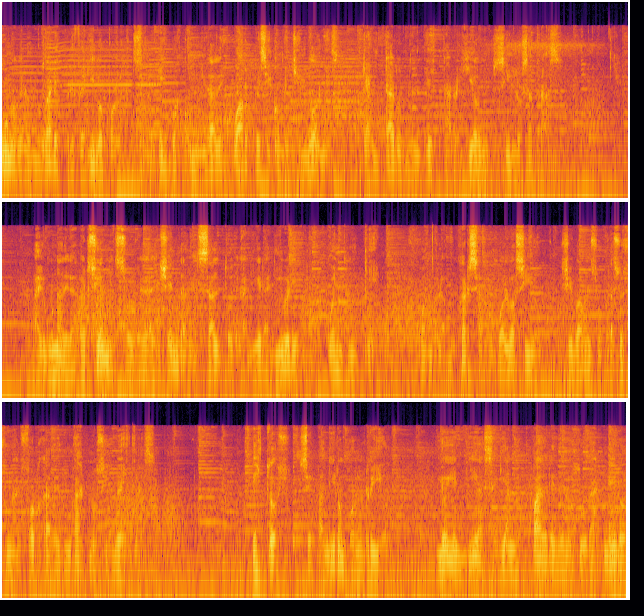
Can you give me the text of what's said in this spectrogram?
uno de los lugares preferidos por las antiguas comunidades huarpes y comechingones que habitaron en esta región siglos atrás. Algunas de las versiones sobre la leyenda del salto de la negra libre cuentan que, cuando la mujer se arrojó al vacío, llevaba en sus brazos una alforja de duraznos silvestres. Estos se expandieron por el río y hoy en día serían los padres de los durazneros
